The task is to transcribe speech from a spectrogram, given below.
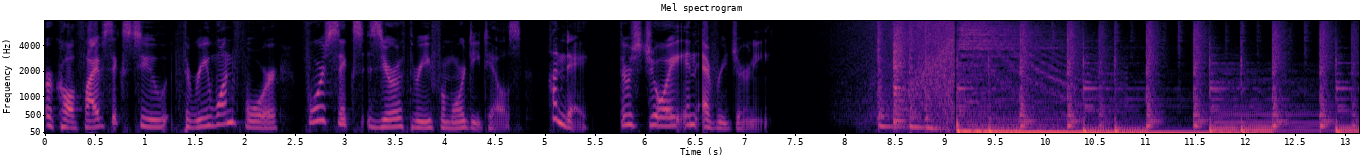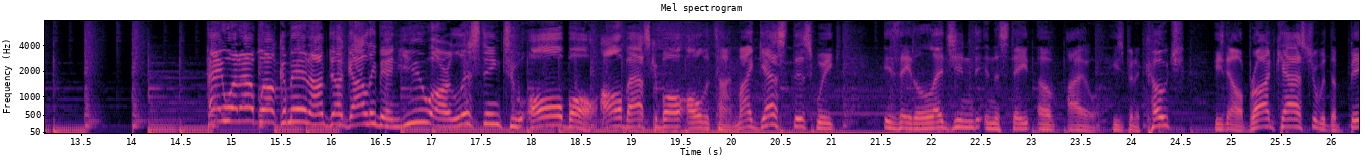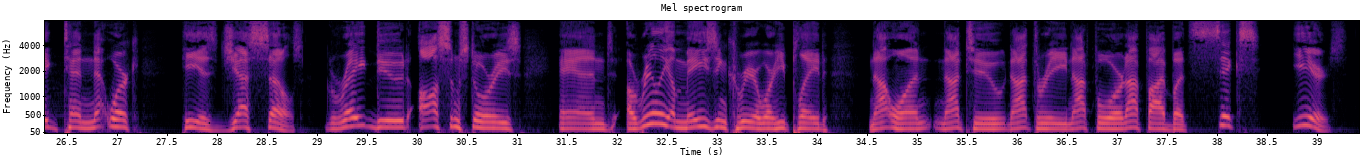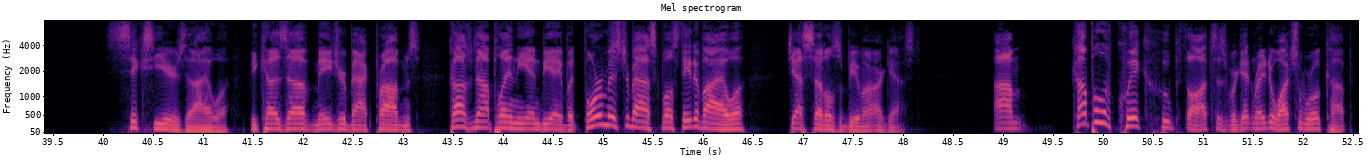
or call 562-314-4603 for more details. Hyundai, there's joy in every journey. Hey, what up? Welcome in. I'm Doug Gottlieb, and you are listening to All Ball, all basketball, all the time. My guest this week is a legend in the state of Iowa. He's been a coach. He's now a broadcaster with the Big Ten Network. He is Jess Settles. Great dude, awesome stories, and a really amazing career where he played not one, not two, not three, not four, not five, but six years six years at Iowa because of major back problems, caused not playing the NBA. But former Mr. Basketball, state of Iowa, Jess Settles will be our guest. Um, couple of quick hoop thoughts as we're getting ready to watch the World Cup,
